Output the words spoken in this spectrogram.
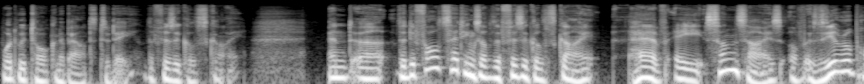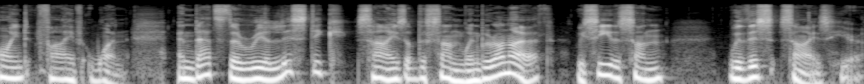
what we're talking about today, the physical sky. And uh, the default settings of the physical sky have a sun size of 0.51. And that's the realistic size of the sun. When we're on Earth, we see the sun with this size here.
